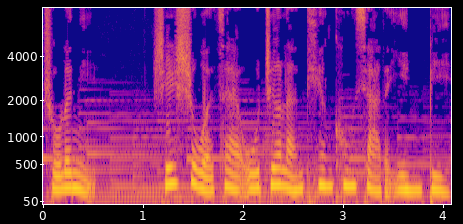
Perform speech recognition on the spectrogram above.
除了你，谁是我在无遮拦天空下的荫蔽？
